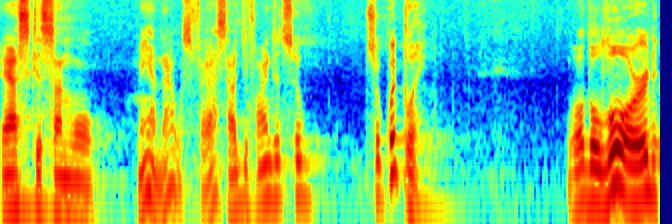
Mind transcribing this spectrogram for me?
asked his son, Well, man, that was fast. How'd you find it so, so quickly? Well, the Lord,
